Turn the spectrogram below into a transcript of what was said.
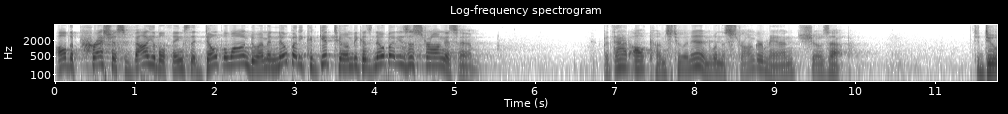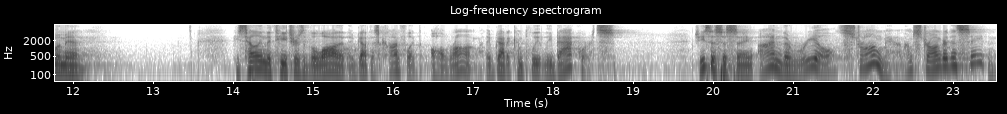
all the precious, valuable things that don't belong to him, and nobody could get to him because nobody's as strong as him. But that all comes to an end when the stronger man shows up to do him in. He's telling the teachers of the law that they've got this conflict all wrong. They've got it completely backwards. Jesus is saying, I'm the real strong man. I'm stronger than Satan.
